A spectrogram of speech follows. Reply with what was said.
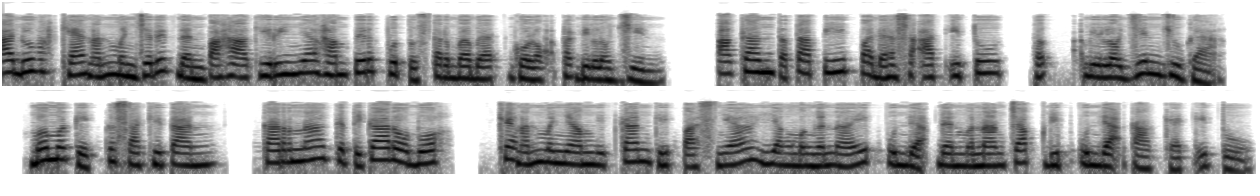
Aduh Kenan menjerit dan paha kirinya hampir putus terbabat golok Pek Bilojin. Akan tetapi pada saat itu, Pek Bilojin juga memekik kesakitan, karena ketika roboh, Kenan menyambitkan kipasnya yang mengenai pundak dan menancap di pundak kakek itu.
